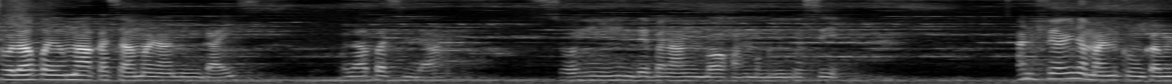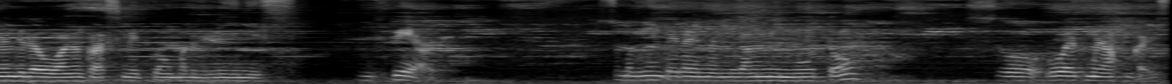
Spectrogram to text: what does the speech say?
So wala pa yung mga kasama namin guys. Wala pa sila. So hinihintay pa namin bago kami maglinis kasi unfair naman kung kami ng dalawa ng classmate kong maglilinis. Unfair. So maghihintay tayo ng ilang minuto. So uwek muna ako guys.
